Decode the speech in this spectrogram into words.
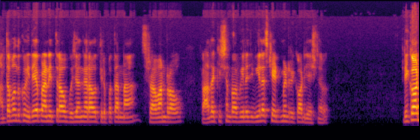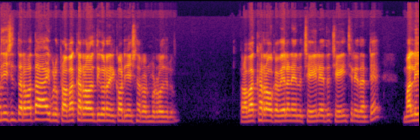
అంతమందుకు ఇదే ప్రణీత్రావు భుజంగరావు తిరుపతన్న శ్రవణ్ రావు రాధాకిషన్ రావు వీళ్ళ వీళ్ళ స్టేట్మెంట్ రికార్డ్ చేసినారు. రికార్డ్ చేసిన తర్వాత ఇప్పుడు ప్రభాకర్ రావుది కూడా రికార్డ్ చేసినారు రెండు మూడు రోజులు. ప్రభాకర్ రావు ఒకవేళ నేను చేయలేదు చేయించలేదంటే మళ్ళీ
